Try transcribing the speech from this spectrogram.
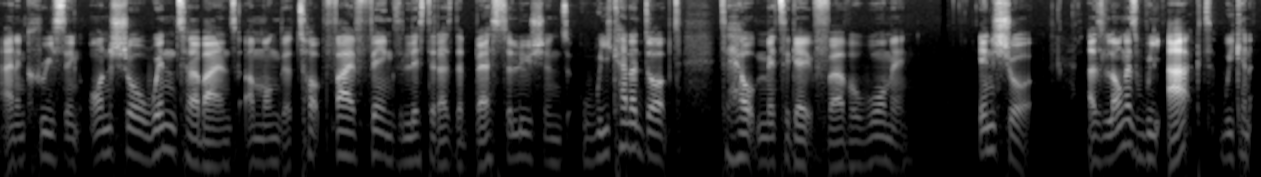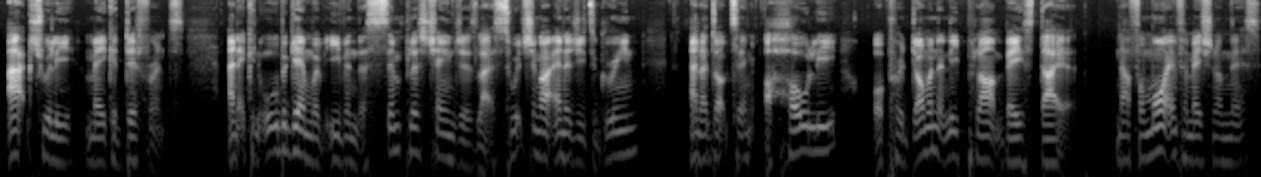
and increasing onshore wind turbines among the top five things listed as the best solutions we can adopt to help mitigate further warming. In short, As long as we act, we can actually make a difference. And it can all begin with even the simplest changes like switching our energy to green and adopting a wholly or predominantly plant based diet. Now, for more information on this,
